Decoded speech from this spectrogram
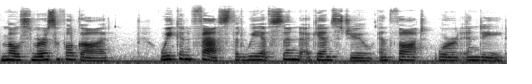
Most merciful God, we confess that we have sinned against you in thought, word, and deed,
